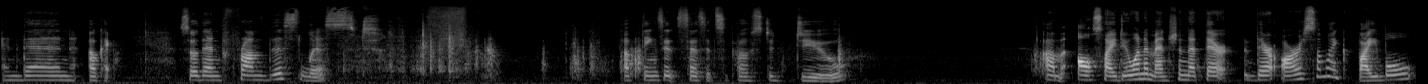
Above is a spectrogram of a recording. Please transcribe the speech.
and then, okay. So then from this list of things it says it's supposed to do, um, also, I do want to mention that there there are some like Bible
